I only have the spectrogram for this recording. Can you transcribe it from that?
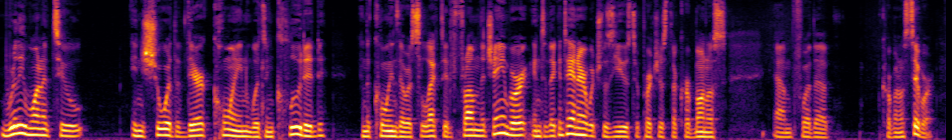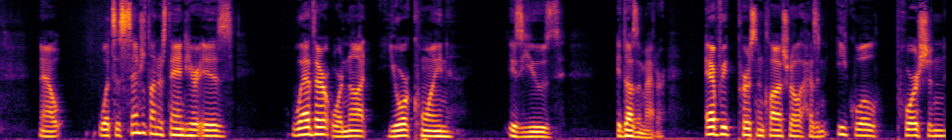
really wanted to ensure that their coin was included in the coins that were selected from the chamber into the container, which was used to purchase the korbanos um, for the korbanos tzibur. Now, what's essential to understand here is whether or not your coin is used, it doesn't matter. Every person in Klal has an equal portion,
